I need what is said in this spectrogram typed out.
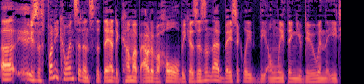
Uh, It's a funny coincidence that they had to come up out of a hole because isn't that basically the only thing you do in the ET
